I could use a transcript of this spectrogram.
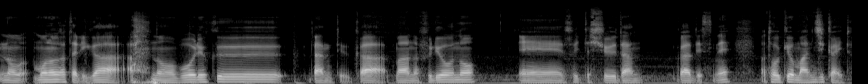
の物語があの暴力団というか、まあ、あの不良の、えー、そういった集団がですね、まあ、東京卍会と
